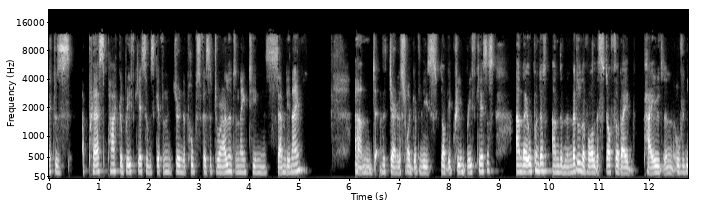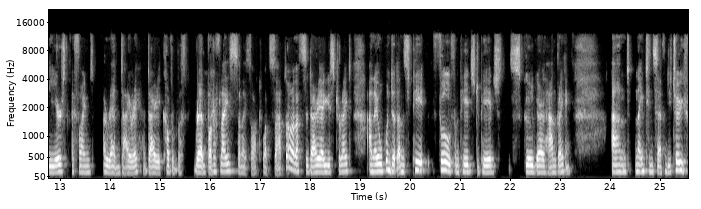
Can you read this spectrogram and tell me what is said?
It was a press pack, a briefcase that was given during the Pope's visit to Ireland in 1979. And the journalists were given these lovely cream briefcases. And I opened it, and in the middle of all the stuff that I'd piled in over the years, I found a red diary, a diary covered with red butterflies. And I thought, what's that? Oh, that's the diary I used to write. And I opened it, and it's full from page to page, schoolgirl handwriting. And 1972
